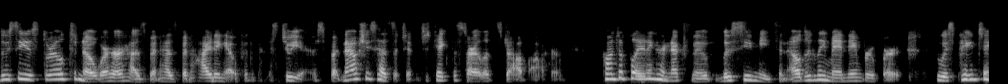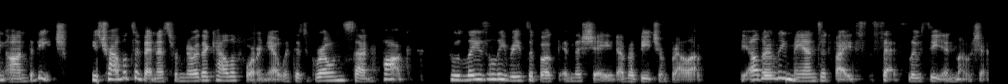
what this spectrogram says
Lucy is thrilled to know where her husband has been hiding out for the past two years, but now she's hesitant to take the starlet's job offer. Contemplating her next move, Lucy meets an elderly man named Rupert who is painting on the beach. He's traveled to Venice from Northern California with his grown son, Hawk, who lazily reads a book in the shade of a beach umbrella. The elderly man's advice sets Lucy in motion.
